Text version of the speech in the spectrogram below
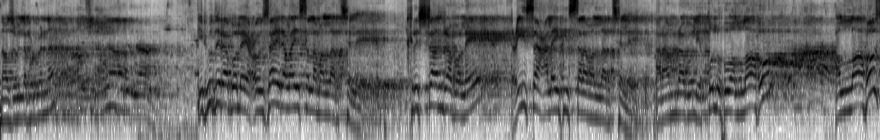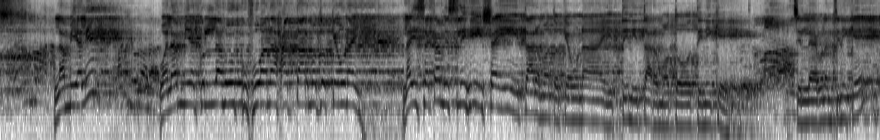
নাউজুবিল্লাহ, পড়বেন না? ইহুদিরা বলে ওজাইর আলাইসাল্লাম আল্লাহর ছেলে। খ্রিস্টানরা বলে, ঈসা আলাইহিসাল্লাম আল্লাহর ছেলে। আর আমরা বলি, কুল হু আল্লাহ, আল্লাহুস তার মতো কেউ নাই। তার মতো কেউ নাই। তিনি তার মতো, তিনি কে? চিল্লায় বলেন, তিনি কে?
